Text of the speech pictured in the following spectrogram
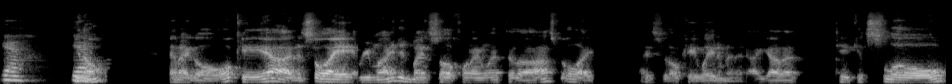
Yeah, yeah. You know. And I go, "Okay, yeah." And so I reminded myself when I went to the hospital, I, I said, "Okay, wait a minute. I gotta take it slow,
